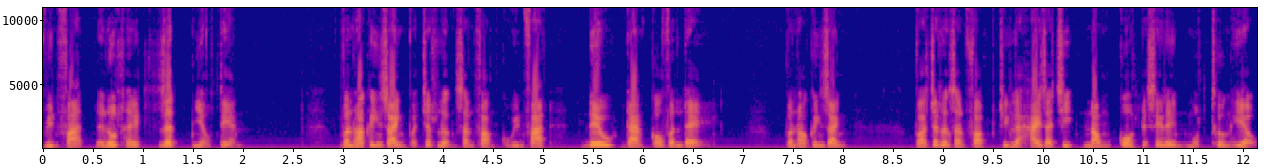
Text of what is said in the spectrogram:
VinFast đã đốt hết rất nhiều tiền. Văn hóa kinh doanh và chất lượng sản phẩm của VinFast đều đang có vấn đề. Văn hóa kinh doanh và chất lượng sản phẩm chính là hai giá trị nòng cốt để xây lên một thương hiệu.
